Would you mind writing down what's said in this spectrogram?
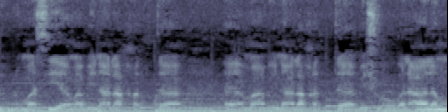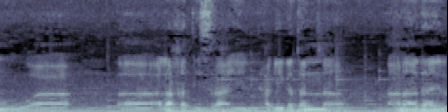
دبلوماسية ما بين علاقة ما بين علاقة بشعوب العالم وعلاقه إسرائيل. حقيقة أنا داير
